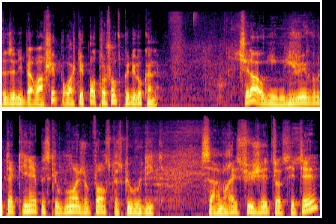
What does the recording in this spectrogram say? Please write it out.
dans un hypermarché pour acheter autre chose que du local. C'est là où je vais vous taquiner parce que moi, je pense que ce que vous dites, c'est un vrai sujet de société.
